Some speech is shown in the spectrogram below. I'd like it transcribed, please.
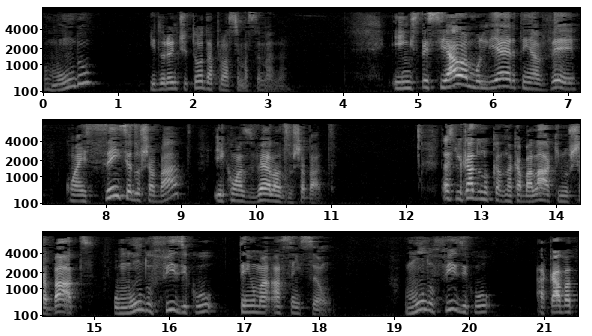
o mundo e durante toda a próxima semana. E em especial a mulher tem a ver com a essência do Shabat e com as velas do Shabat. Está explicado no, na Kabbalah que no Shabat o mundo físico tem uma ascensão. O mundo físico acaba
